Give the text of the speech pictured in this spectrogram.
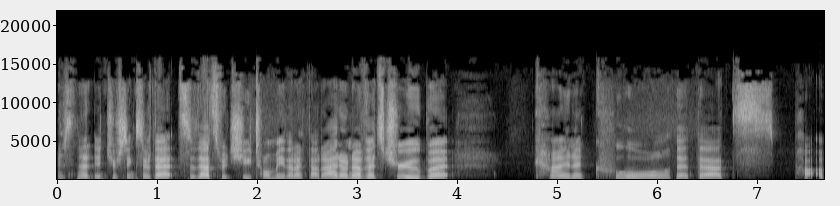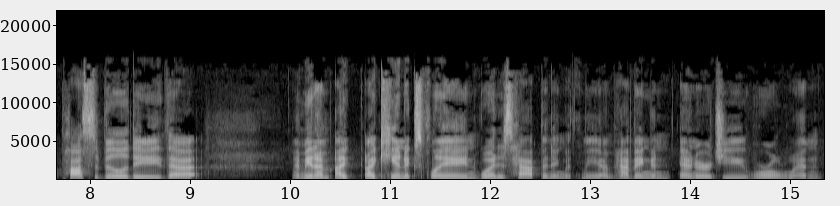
isn't that interesting? So that so that's what she told me. That I thought I don't know if that's true, but kind of cool that that's po- a possibility. That I mean, I'm I I can't explain what is happening with me. I'm having an energy whirlwind.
